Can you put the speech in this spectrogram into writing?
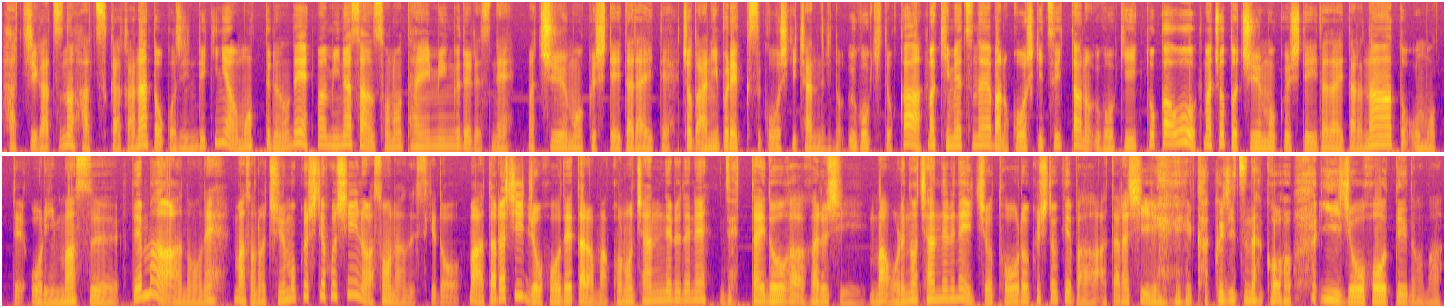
8月の20日かなと個人的には思ってるので、まあ、皆さんそのタイミングでですね、まあ、注目していただいて、ちょっとアニプレックス公式チャンネルの動きとか、まあ、鬼滅の刃の公式式ツイッターの動きとかを、まあ、ちょっと注目していただいたらなと思っております。で、まあ、あのね、まあ、その注目してほしいのはそうなんですけど、まあ、新しい情報出たら、まあ、このチャンネルでね、絶対動画上がるし、まあ、俺のチャンネルね、一応登録しとけば、新しい 確実な、こう、いい情報っていうのは、まあ、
